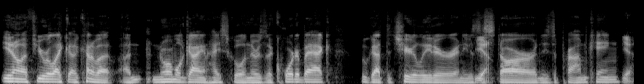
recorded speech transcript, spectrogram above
you know, if you were like a kind of a, a normal guy in high school, and there was a quarterback who got the cheerleader, and he was Yeah. a star, and he's a prom king. Yeah.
